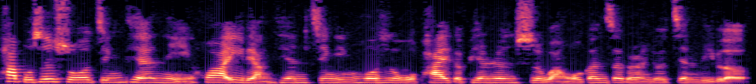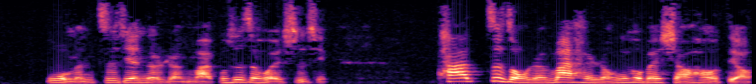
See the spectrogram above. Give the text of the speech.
他不是说今天你花一两天经营，或是我拍一个片认识完，我跟这个人就建立了我们之间的人脉，不是这回事情。他这种人脉很容易会被消耗掉。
